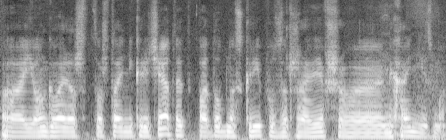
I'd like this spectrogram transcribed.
А, и он говорил, что то, что они кричат, это подобно скрипу заржавевшего механизма.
